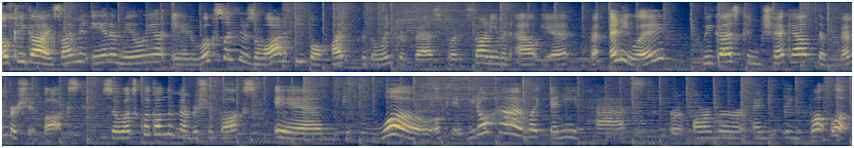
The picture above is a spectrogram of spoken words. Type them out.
Okay guys, I'm in Animalia and it looks like there's a lot of people hyped for the Winterfest, but it's not even out yet. But anyway, we guys can check out the membership box. So let's click on the membership box and whoa, okay, we don't have like any hats or armor or anything, but look,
